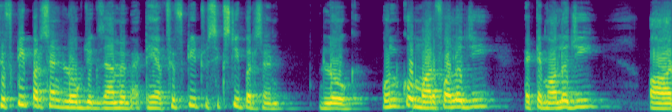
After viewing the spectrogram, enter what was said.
ففٹی پرسینٹ لوگ جو اگزام میں بیٹھے ہیں ففٹی ٹو سکسٹی پرسینٹ لوگ ان کو مارفالوجی ایٹیمالوجی اور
